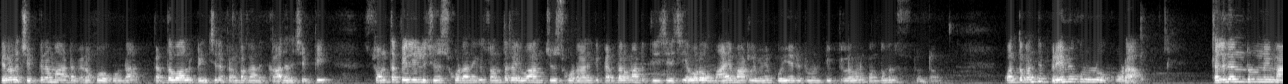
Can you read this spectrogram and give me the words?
పిల్లలు చెప్పిన మాట వినుకోకుండా పెద్దవాళ్ళు పెంచిన పెంపకానికి కాదని చెప్పి సొంత పెళ్ళిళ్ళు చేసుకోవడానికి సొంతగా వివాహం చేసుకోవడానికి పెద్దల మాట తీసేసి ఎవరో మాయ మాటలు విని పోయేటటువంటి పిల్లలను కొంతమంది చూస్తుంటాం. కొంతమంది ప్రేమికులలో కూడా తల్లిదండ్రులని మా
